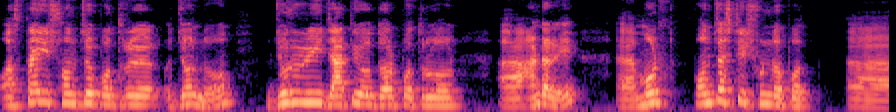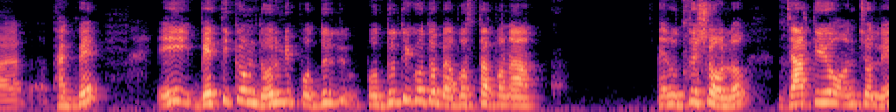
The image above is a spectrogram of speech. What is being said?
অস্থায়ী সঞ্চয়পত্রের জন্য জরুরি জাতীয় দরপত্র আন্ডারে মোট পঞ্চাশটি শূন্যপদ থাকবে। এই ব্যতিক্রম ধর্মী পদ্ধতি, পদ্ধতিগত ব্যবস্থাপনা এর উদ্দেশ্য হলো জাতীয় অঞ্চলে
